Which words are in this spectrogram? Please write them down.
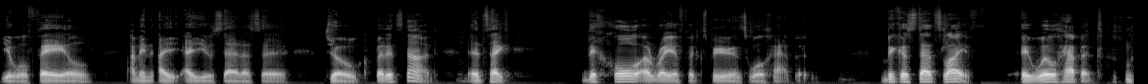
you will fail. I mean, I, I use that as a joke, but it's not. Hmm. It's like the whole array of experience will happen hmm. because that's life. It will happen.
